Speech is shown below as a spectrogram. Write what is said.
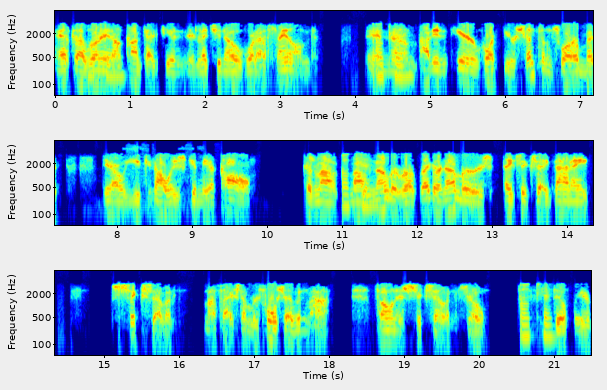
after I run it, I'll contact you and, and let you know what I found. And Okay. um, I didn't hear what your symptoms were, but you know, you can always give me a call because my my number, regular number is eight six eight nine eight six seven. My fax number is four seven. My phone is six seven. So Okay. feel free to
